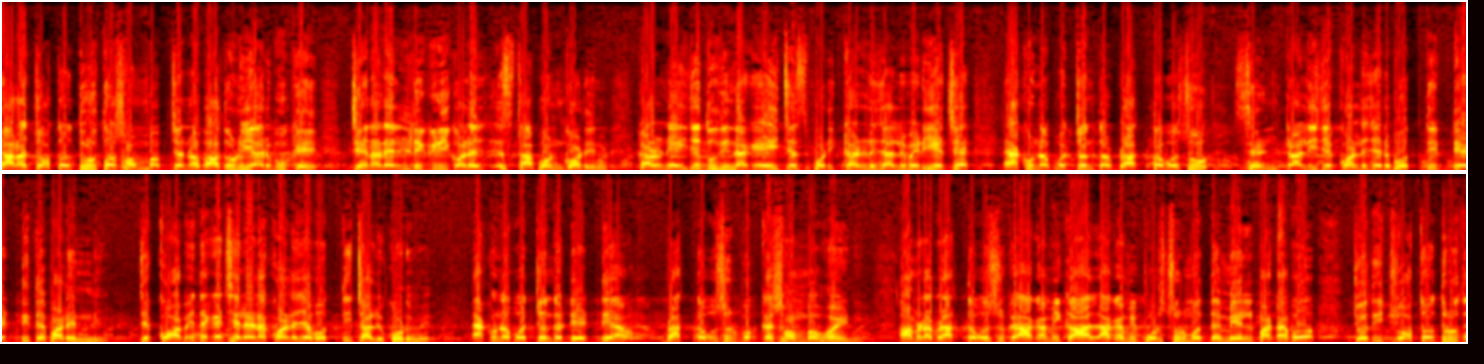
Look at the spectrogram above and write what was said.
তারা যত দ্রুত সম্ভব যেন বাদুড়িয়ার বুকে জেনারেল ডিগ্রি কলেজ স্থাপন করেন। কারণ এই যে দুদিন আগে এইচএস পরীক্ষার রেজাল্ট বেরিয়েছে, এখনও পর্যন্ত ব্রাত্য বসু সেন্ট্রালি যে কলেজের ভর্তির ডেট দিতে পারেননি। যে কবে থেকে ছেলেরা কলেজে ভর্তি চালু করবে? এখনও পর্যন্ত ডেট দেওয়া ব্রাত্য বসুর পক্ষে সম্ভব হয়নি। আমরা ব্রাত্য বসুকে আগামীকাল, আগামী পরশুর মধ্যে মেল পাঠাবো। যদি যত দ্রুত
